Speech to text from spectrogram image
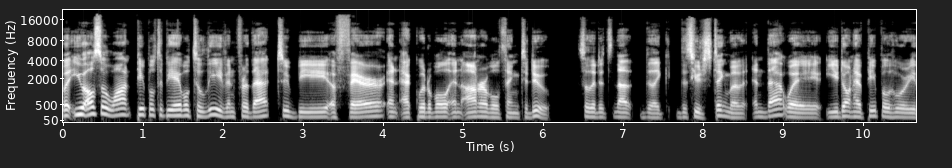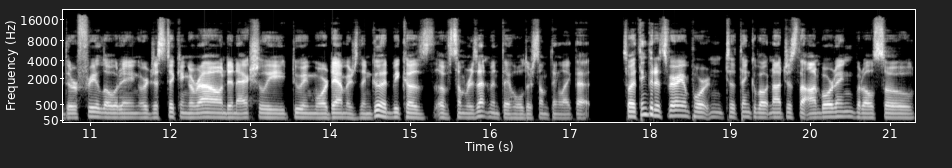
But you also want people to be able to leave and for that to be a fair and equitable and honorable thing to do so that it's not like this huge stigma. And that way, you don't have people who are either freeloading or just sticking around and actually doing more damage than good because of some resentment they hold or something like that. So I think that it's very important to think about not just the onboarding, but also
